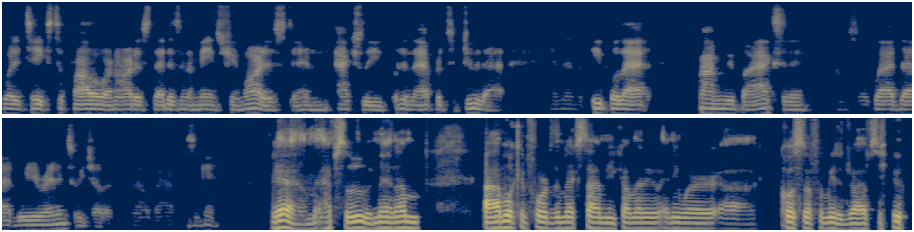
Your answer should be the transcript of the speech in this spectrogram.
what it takes to follow an artist that isn't a mainstream artist and actually put in the effort to do that. And then the people that find me by accident, I'm so glad that we ran into each other. I hope it happens again. Yeah, absolutely, man. I'm I'm looking forward to the next time you come any, anywhere uh, close enough for me to drive to you.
